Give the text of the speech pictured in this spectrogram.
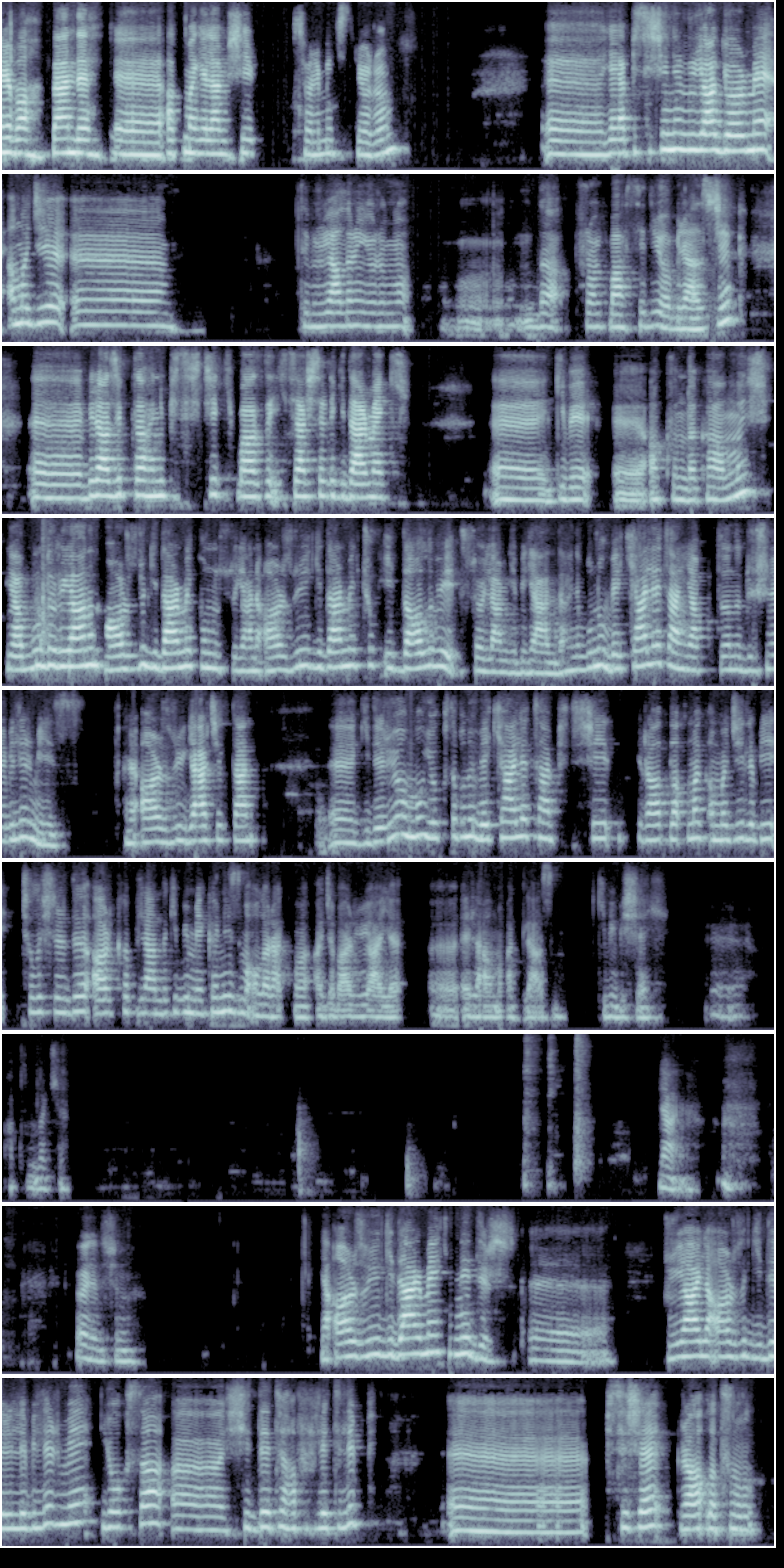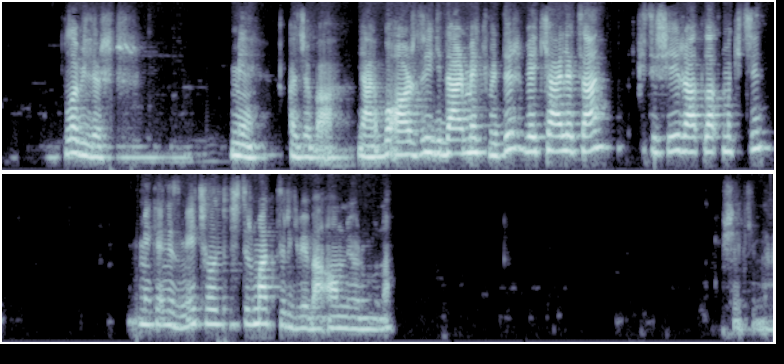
Merhaba, ben de e, aklıma gelen bir şey söylemek istiyorum. E, ya psikinin rüya görme amacı e, tabii rüyaların yorumu da Freud bahsediyor birazcık. E, birazcık da hani psikik bazı ihtiyaçları gidermek e, gibi e, aklımda kalmış. Ya burada rüyanın arzu giderme konusu yani arzuyu gidermek çok iddialı bir söylem gibi geldi. Hani bunu vekaleten yaptığını düşünebilir miyiz? Hani arzuyu gerçekten e, gideriyor mu yoksa bunu vekaleten şey rahatlatmak amacıyla bir çalıştırdığı arka plandaki bir mekanizma olarak mı acaba rüyayı e, ele almak lazım gibi bir şey e, aklımdaki. Yani öyle düşünün. Ya arzuyu gidermek nedir? Ee, rüyayla arzu giderilebilir mi? Yoksa e, şiddeti hafifletilip e, psişe rahatlatılabilir mi acaba? Yani bu arzuyu gidermek midir? Vekaleten psişeyi rahatlatmak için mekanizmayı çalıştırmaktır gibi ben anlıyorum bunu. Bu şekilde.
